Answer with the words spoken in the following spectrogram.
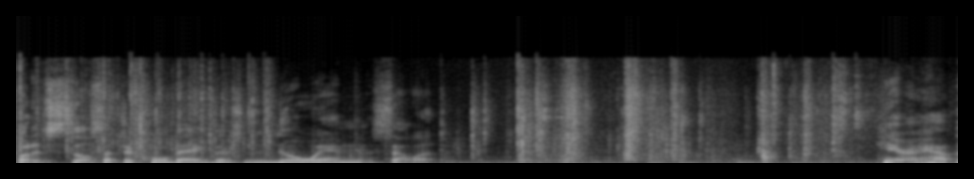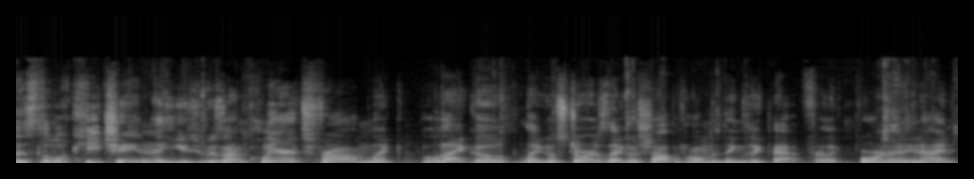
But it's still such a cool bag, there's no way I'm to sell it. Here I have this little keychain that usually was on clearance from like Lego, Lego stores, Lego Shop at Home and things like that for like $4.99.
